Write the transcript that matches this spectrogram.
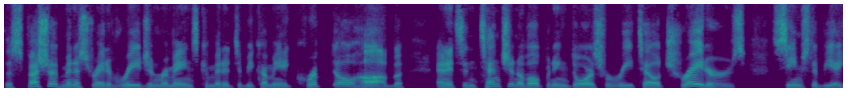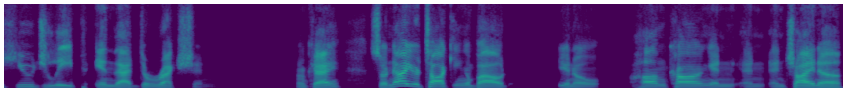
The special administrative region remains committed to becoming a crypto hub, and its intention of opening doors for retail traders seems to be a huge leap in that direction. Okay. So now you're talking about, you know, Hong Kong and and and China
